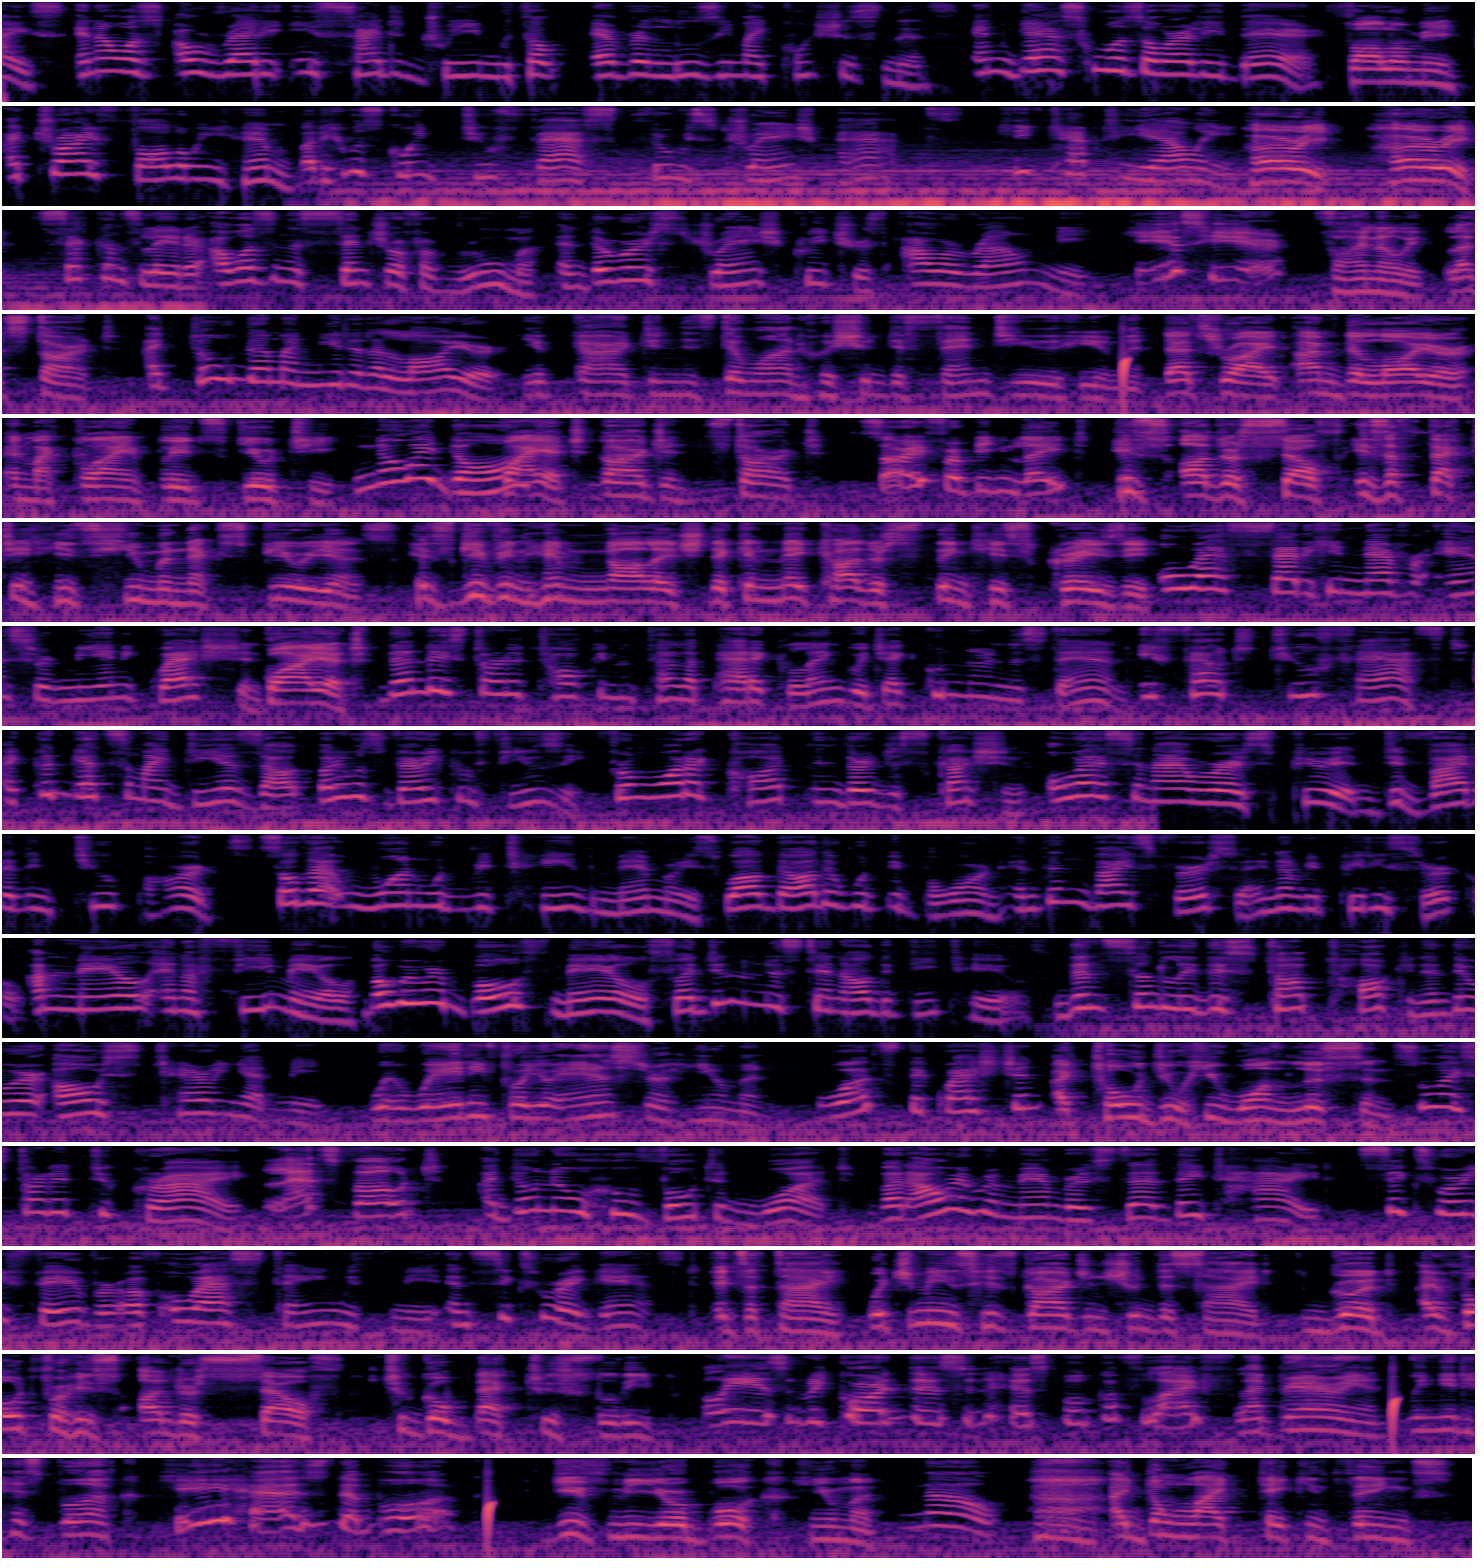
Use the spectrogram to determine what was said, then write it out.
eyes and I was already inside the dream without ever losing my consciousness. And guess who was already there? Follow me. I tried following him, but he was going too fast through strange paths. He kept yelling, Hurry, hurry! Seconds later, I was in the center of a room and there were strange creatures all around me. He is here. Finally, let's start. I told them I needed a lawyer. Your guardian is the one who should defend you, human. That's right, I'm the lawyer and my client pleads guilty. No, I don't. Quiet, guardian, start. Sorry for being late. His other self is affecting his human experience. He's giving him knowledge that can make others think he's crazy. OS said he never answered me any question. Quiet. Then they started talking in telepathic language I couldn't understand. It felt too fast. I could get some ideas out, but it was very confusing. From what I caught in their discussion, OS and I were a spirit divided in two parts, so that one would retain the memories while the other would be born born, and then vice versa in a repeating circle. A male and a female, but we were both male, so I didn't understand all the details. Then suddenly they stopped talking and they were all staring at me. We're waiting for your answer, human. What's the question? I told you he won't listen. So I started to cry. Let's vote. I don't know who voted what, but all I remember is that they tied. Six were in favor of OS staying with me, and six were against. It's a tie, which means his guardian should decide. Good. I vote for his other self to go back to sleep. Please record this in his book of life. Librarian, we need his book. He has the book. Give me your book, human. No. I don't like taking things.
